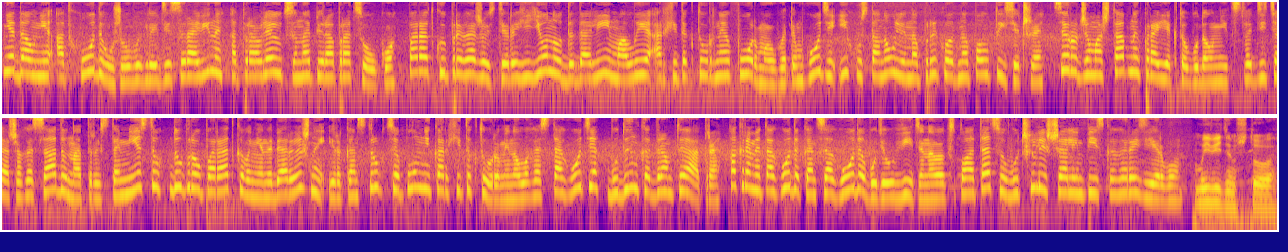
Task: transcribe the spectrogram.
нядаўнія адходы ўжо ў выглядзе сыравіны адпраўляюцца на перапрацоўку. Парадку і прыгажосці рэгіёну дадалі і малыя архітэктурныя формы. У гэтым годзе іх устаноўлена прыкладна паўтысячы. Сярод жа маштабных праектаў будаўніцтва дзіцячага саду на 300 месцаў, добраўпарадкаванне набярэжнай і рэканструкцыя помніка архітэктуры мінулага стагоддзя будынка драмтэатра. Акрамя таго, до конца года будзе ўведзена ў эксплуатацыю вучылішча Олимпийского резерву. Мы видим, что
